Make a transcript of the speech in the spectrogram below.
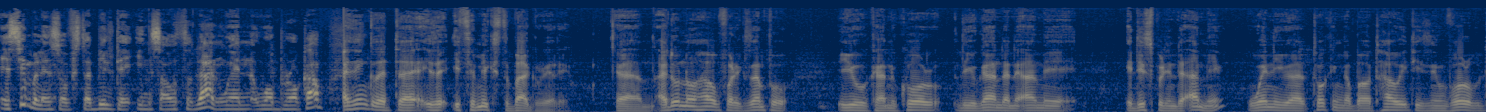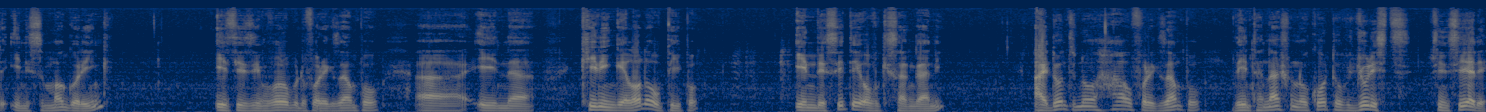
a semblance of stability in South Sudan when war broke up. I think that uh, it's a, it's, a, mixed bag, really. Um, I don't know how, for example, you can call the Ugandan army a disciplined army when you are talking about how it is involved in smuggling. It is involved, for example, uh, in uh, killing a lot of people in the city of Kisangani. I don't know how, for example, the International Court of Jurists, sincerely,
